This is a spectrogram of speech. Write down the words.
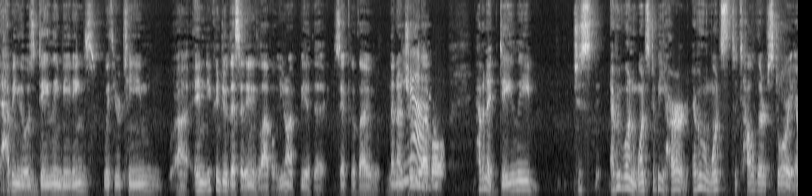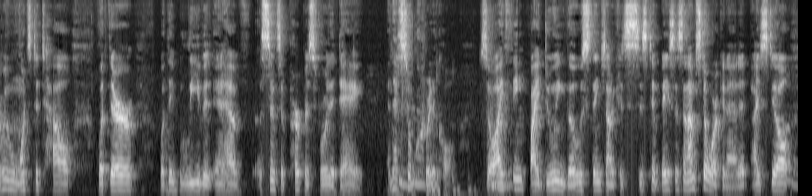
having those daily meetings with your team, uh, and you can do this at any level. You don't have to be at the executive level, manager yeah. level. Having a daily, just everyone wants to be heard. Everyone wants to tell their story. Everyone wants to tell what they're what they believe and have a sense of purpose for the day. And that's so mm-hmm. critical. So mm-hmm. I think by doing those things on a consistent basis, and I'm still working at it, I still,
